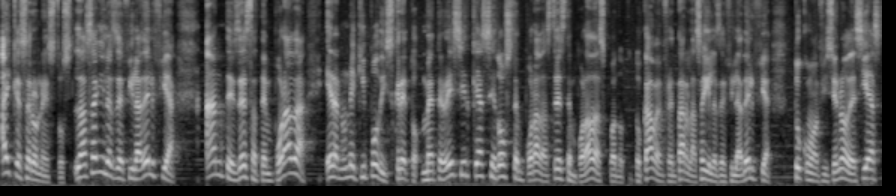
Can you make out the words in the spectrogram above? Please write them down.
hay que ser honestos, las Águilas de Filadelfia antes de esta temporada eran un equipo discreto. Me atrevería a decir que hace dos temporadas, tres temporadas, cuando te tocaba enfrentar a las Águilas de Filadelfia, tú como aficionado decías,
